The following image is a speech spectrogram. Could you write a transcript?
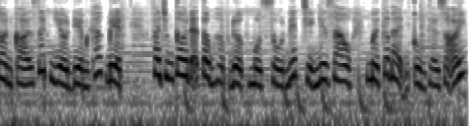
còn có rất nhiều điểm khác biệt và chúng tôi đã tổng hợp được một số nét chính như sau, mời các bạn cùng theo dõi.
